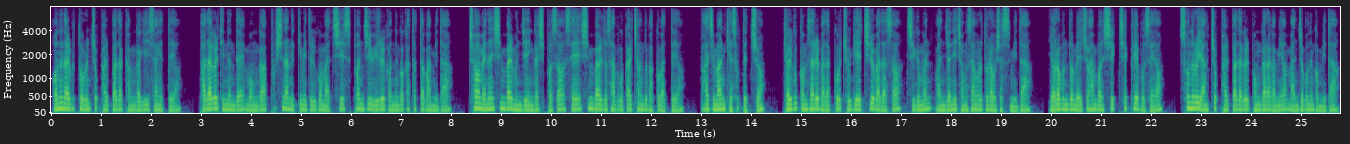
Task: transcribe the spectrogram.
어느 날부터 오른쪽 발바닥 감각이 이상했대요. 바닥을 딛는데 뭔가 푹신한 느낌이 들고 마치 스펀지 위를 걷는 것 같았다고 합니다. 처음에는 신발 문제인가 싶어서 새 신발도 사보고 깔창도 바꿔봤대요. 하지만 계속됐죠. 결국 검사를 받았고 조기에 치료받아서 지금은 완전히 정상으로 돌아오셨습니다. 여러분도 매주 한 번씩 체크해 보세요. 손으로 양쪽 발바닥을 번갈아 가며 만져보는 겁니다.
